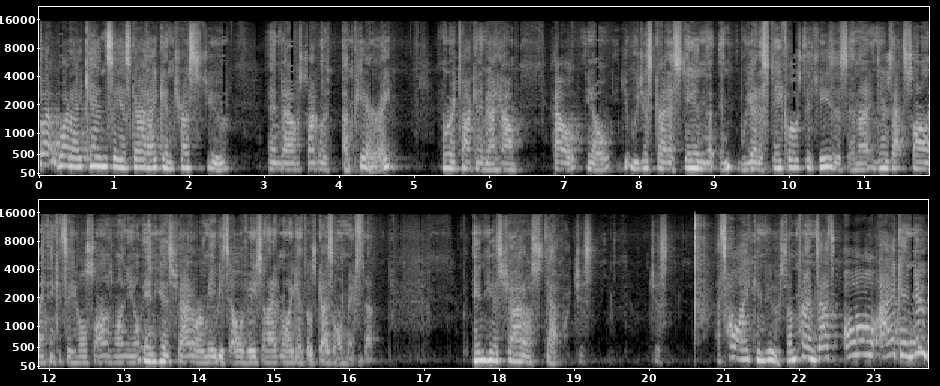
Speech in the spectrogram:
But what I can say is, God, I can trust you. And uh, I was talking with uh, up here, right? And we were talking about how, how you know, we just got to stay in the, and we got to stay close to Jesus. And I, there's that song, I think it's a Hillsongs one, you know, in His shadow, or maybe it's Elevation. I don't know. I get those guys all mixed up But in his shadow step. We're just, just, that's all I can do. Sometimes that's all I can do.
